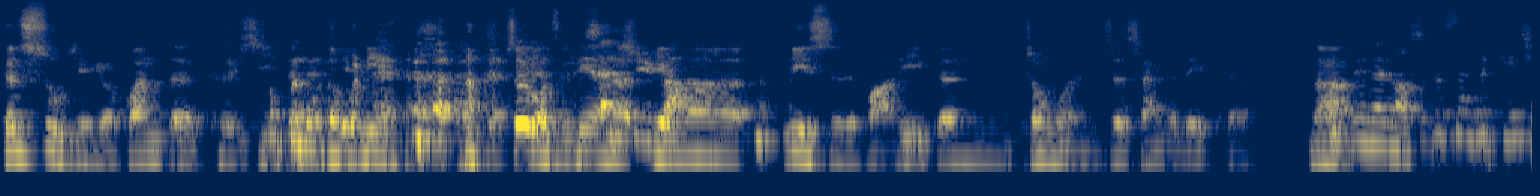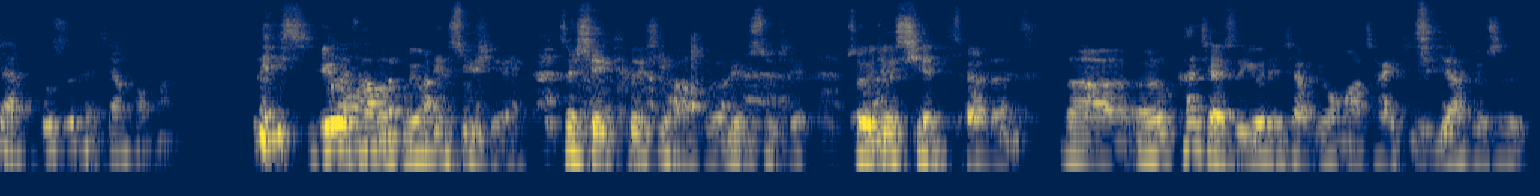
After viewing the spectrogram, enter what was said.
跟数学有关的科系的我都不念，所以我只念了填了历史、法律跟中文这三个类科。那那个老师这三个听起来不是很相同吗？历史，因为他们不用练数学，这些科系好像不用练数学，所以就选择了。那呃，看起来是有点像油麻菜籽一样，就是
